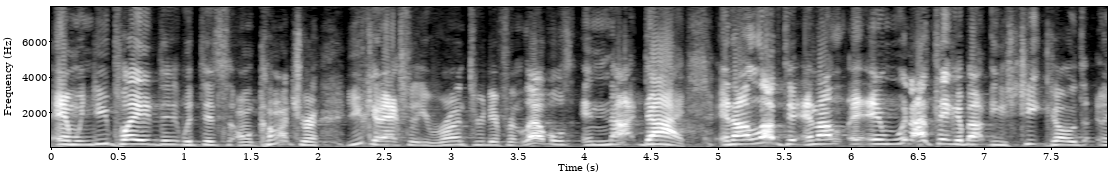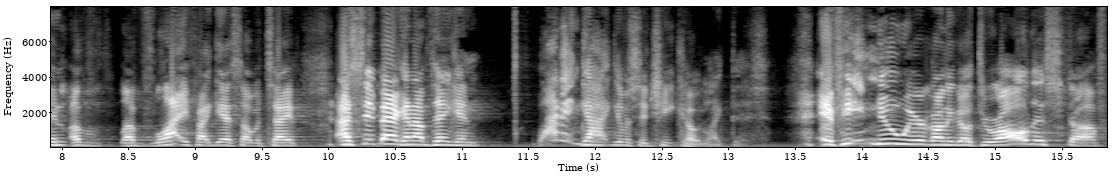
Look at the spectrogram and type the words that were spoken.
And when you played with this on Contra, you could actually run through different levels and not die. And I loved it. And, I, and when I think about these cheat codes of, of life, I guess I would say, I sit back and I'm thinking, why didn't God give us a cheat code like this? If he knew we were going to go through all this stuff,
